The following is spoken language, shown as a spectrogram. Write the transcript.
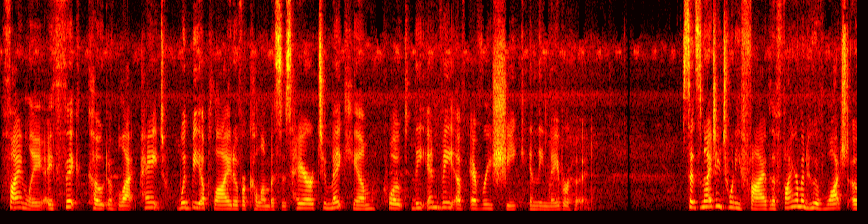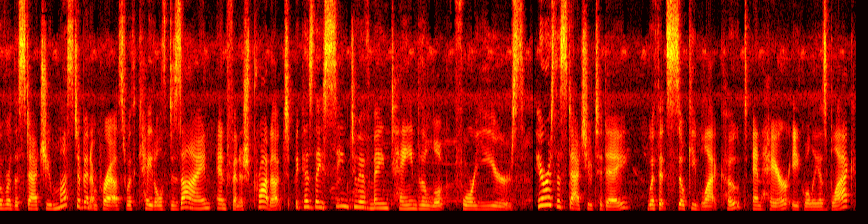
Finally, a thick coat of black paint would be applied over Columbus's hair to make him, quote, the envy of every sheik in the neighborhood. Since 1925, the firemen who have watched over the statue must have been impressed with Cadle's design and finished product because they seem to have maintained the look for years. Here is the statue today with its silky black coat and hair equally as black,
